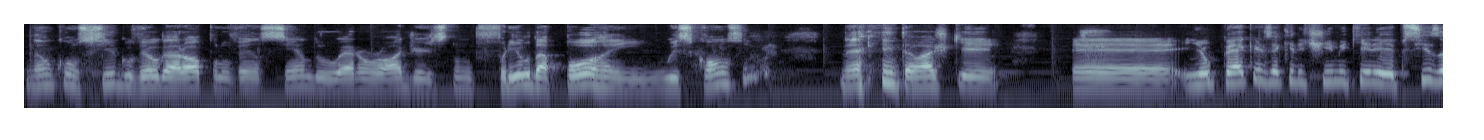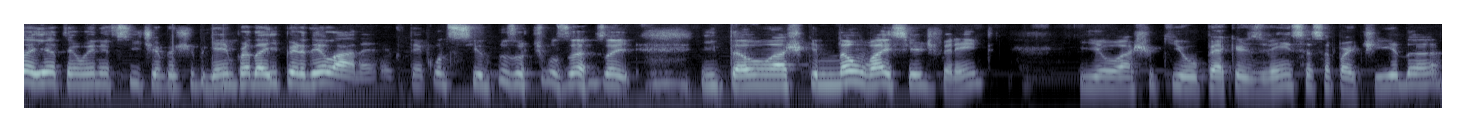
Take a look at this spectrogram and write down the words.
Não consigo ver o Garópolo vencendo o Aaron Rodgers num frio da porra em Wisconsin, né? Então acho que é, e o Packers é aquele time que ele precisa ir até o NFC Championship Game para daí perder lá, né? É o que tem acontecido nos últimos anos aí. Então acho que não vai ser diferente. E eu acho que o Packers vence essa partida.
